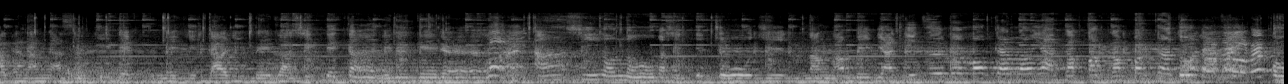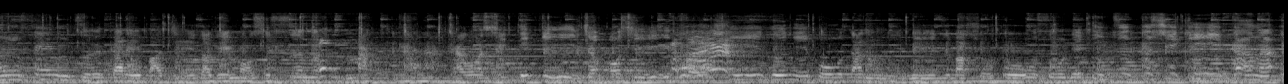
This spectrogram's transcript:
宝物り目指して駆け抜ける。足を伸ばして長寿眺めりゃリズムも軽やかパカパカと。温泉疲れば地下げも進む。真っ赤な顔していい調子すぐにボタンに水場所をそれ美しきかな美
